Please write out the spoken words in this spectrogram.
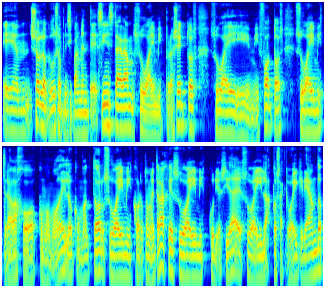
Em, yo lo que uso principalmente es Instagram, subo ahí mis proyectos, subo ahí mis fotos, subo ahí mis trabajos como modelo, como actor, subo ahí mis cortometrajes, subo ahí mis curiosidades, subo ahí las cosas que voy creando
